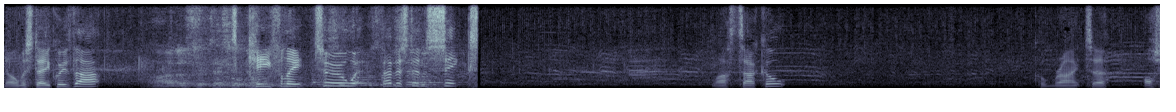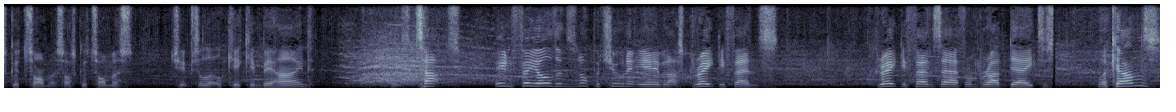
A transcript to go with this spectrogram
No mistake with that. Keighley 2, Featherstone 6. Last tackle. Come right to Oscar Thomas. Oscar Thomas chips a little kick in behind. It's tapped in field and there's an opportunity here, but that's great defence. Great defence there from Brad Day to Lacans.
